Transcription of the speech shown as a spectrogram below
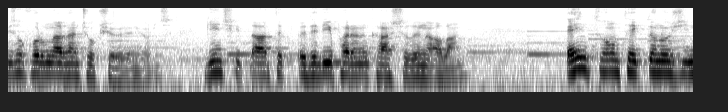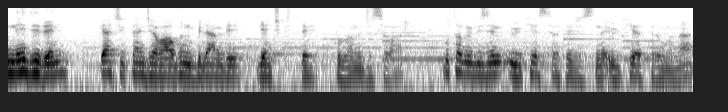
Biz o forumlardan çok şey öğreniyoruz. Genç kitle artık ödediği paranın karşılığını alan, en son teknoloji nedir'in gerçekten cevabını bilen bir genç kitle kullanıcısı var. Bu tabii bizim ülke stratejisine, ülke yatırımına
